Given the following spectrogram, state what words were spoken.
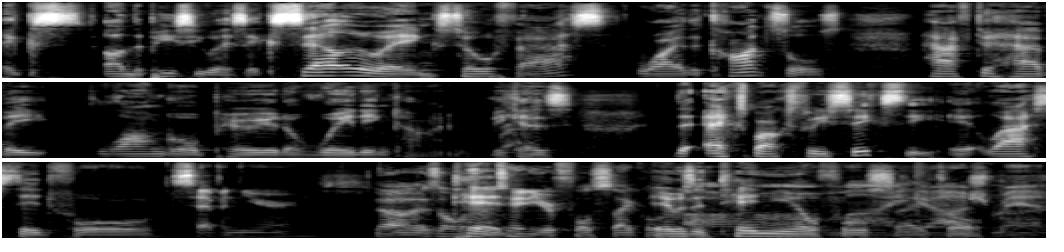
ex- on the PC was accelerating so fast, why the consoles have to have a longer period of waiting time because the Xbox 360 it lasted for Seven years. No, it was almost Ten. a ten year full cycle. it was a 10 year Oh full my cycle. gosh, man.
